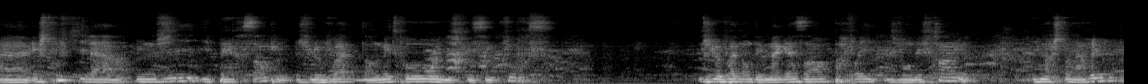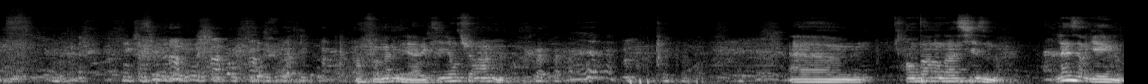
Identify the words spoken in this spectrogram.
Euh, et je trouve qu'il a une vie hyper simple. Je le vois dans le métro, il fait ses courses. Je le vois dans des magasins. Parfois, il, il vend des fringues. Il marche dans la rue. Parfois même, il est avec Lilian Thuram. Euh, en parlant de racisme, Laser Game.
